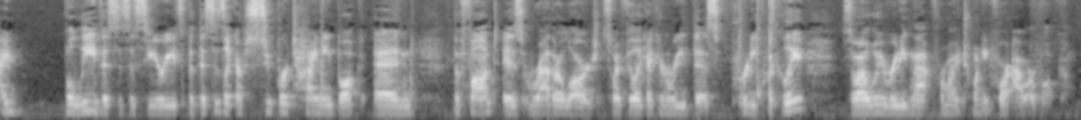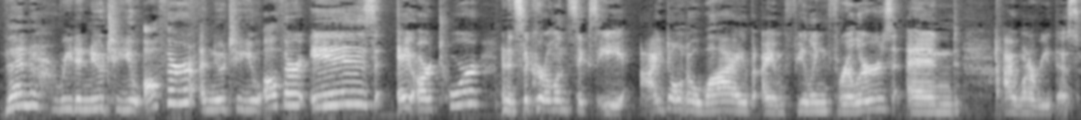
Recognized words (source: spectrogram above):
I believe this is a series, but this is like a super tiny book and the font is rather large, so I feel like I can read this pretty quickly. So I will be reading that for my 24 hour book. Then read a new to you author. A new to you author is A.R. Torre and it's The Girl in 6E. I don't know why, but I am feeling thrillers and I want to read this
